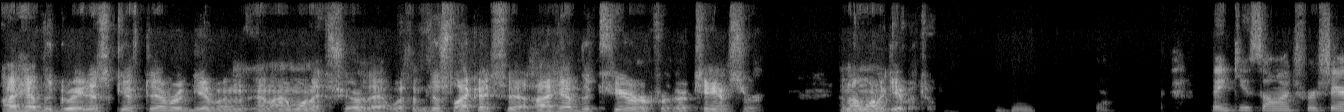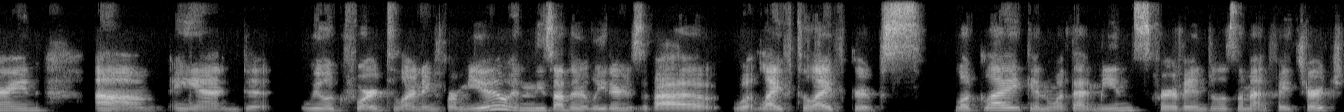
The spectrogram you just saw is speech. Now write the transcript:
I have the greatest gift ever given, and I want to share that with them. Just like I said, I have the cure for their cancer, and I want to give it to them. Mm-hmm. Thank you so much for sharing. Um, and we look forward to learning from you and these other leaders about what life to life groups look like and what that means for evangelism at Faith Church.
